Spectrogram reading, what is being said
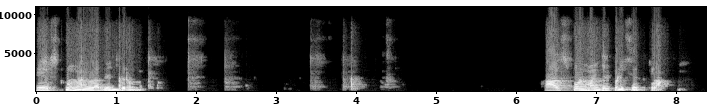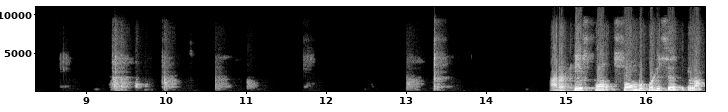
பேஸ்ட்டும் நல்லா வெந்துடணும் கால் ஸ்பூன் மஞ்சள் பொடி சேர்த்துக்கலாம். அரை டீஸ்பூன் சோம்பு பொடி சேர்த்துக்கலாம்.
